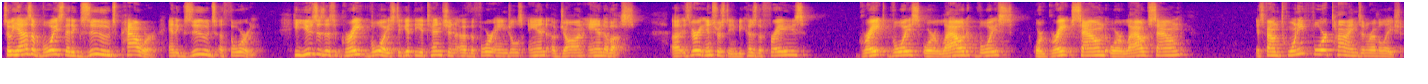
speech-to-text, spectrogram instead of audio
So he has a voice that exudes power and exudes authority. He uses this great voice to get the attention of the four angels and of John and of us. Uh, it's very interesting because the phrase great voice or loud voice or great sound or loud sound is found 24 times in Revelation.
